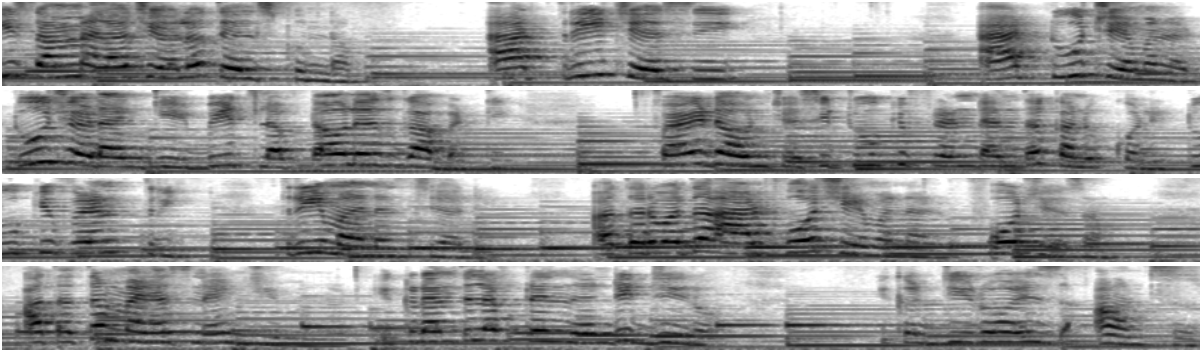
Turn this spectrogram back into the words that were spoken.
ఈ సమ్ ఎలా చేయాలో తెలుసుకుందాం. యాడ్ త్రీ చేసి యాడ్ టూ చేయమన్నారు టూ చేయడానికి బీట్స్ లెఫ్ట్ అవ్వలేదు కాబట్టి డౌన్ చేసి టూకి ఫ్రెండ్ ఎంత కనుక్కోండి. టూకి ఫ్రెండ్ త్రీ త్రీ మైనస్ చేయాలి. ఆ తర్వాత యాడ్ ఫోర్ చేయమన్నారు. ఫోర్ చేసాం ఆ తర్వాత మైనస్ నైన్ చేయమన్నారు. ఇక్కడ ఎంత లెఫ్ట్ అయిందండి? జీరో ఇక్కడ zero is answer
